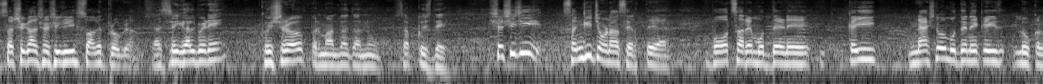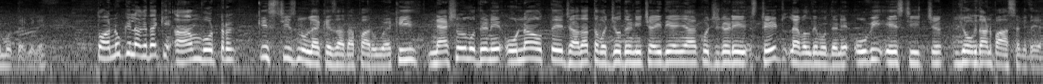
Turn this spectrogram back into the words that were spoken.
ਸਤਿ ਸ਼੍ਰੀ ਅਕਾਲ ਸ਼ਸ਼ੀ ਜੀ ਸਵਾਗਤ ਪ੍ਰੋਗਰਾਮ। ਸਤਿ ਸ੍ਰੀ ਅਕਾਲ ਬੇੜੇ ਖੁਸ਼ ਰਹੋ ਪਰਮਾਤਮਾ ਤੁਹਾਨੂੰ ਸਭ ਕੁਝ ਦੇ। ਸ਼ਸ਼ੀ ਜੀ ਸੰਘੀ ਚੋਣਾਂ ਸਿਰ ਤੇ ਹੈ। ਬਹੁਤ ਸਾਰੇ ਮੁੱਦੇ ਨੇ, ਕਈ ਨੈਸ਼ਨਲ ਮੁੱਦੇ ਨੇ, ਕਈ ਲੋਕਲ ਮੁੱਦੇ ਵੀ ਨੇ। ਤੁਹਾਨੂੰ ਕੀ ਲੱਗਦਾ ਕਿ ਆਮ ਵੋਟਰ ਕਿਸ ਚੀਜ਼ ਨੂੰ ਲੈ ਕੇ ਜ਼ਿਆਦਾ ਭਾਰੂ ਹੈ? ਕਿ ਨੈਸ਼ਨਲ ਮੁੱਦੇ ਨੇ ਉਹਨਾਂ ਉੱਤੇ ਜ਼ਿਆਦਾ ਤਵੱਜੋ ਦੇਣੀ ਚਾਹੀਦੀ ਹੈ ਜਾਂ ਕੁਝ ਜਿਹੜੇ ਸਟੇਟ ਲੈਵਲ ਦੇ ਮੁੱਦੇ ਨੇ, ਉਹ ਵੀ ਇਸ ਚੀਜ਼ 'ਚ ਯੋਗਦਾਨ ਪਾ ਸਕਦੇ ਆ?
